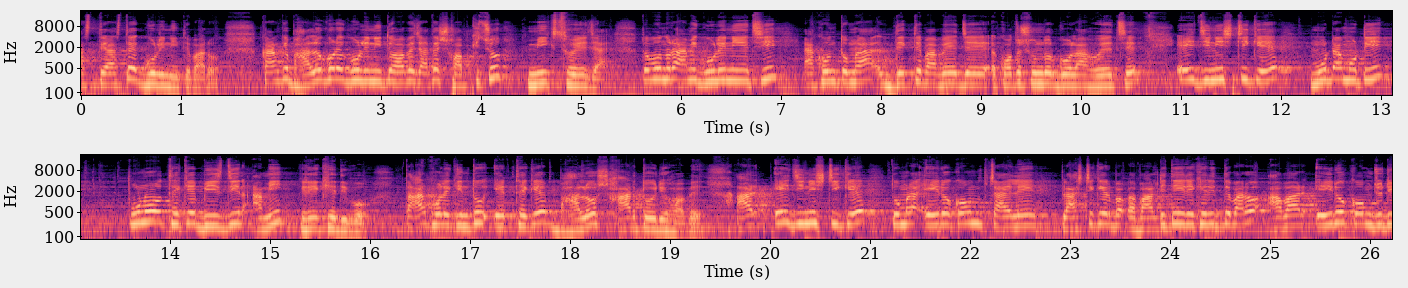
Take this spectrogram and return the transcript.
আস্তে আস্তে গুলি নিতে পারো। কারণ কি ভালো করে গুলি নিতে হবে যাতে সব কিছু মিক্স হয়ে যায়। তো বন্ধুরা, আমি গুলি নিয়েছি। এখন তোমরা দেখতে পাবে যে কত সুন্দর গোলা হয়েছে। এই জিনিসটিকে মোটামুটি পনেরো থেকে বিশ দিন আমি রেখে দিব। তার ফলে কিন্তু এর থেকে ভালো সার তৈরি হবে। আর এই জিনিসটিকে তোমরা এইরকম চাইলে প্লাস্টিকের বালতিতেই রেখে দিতে পারো। আবার এইরকম যদি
